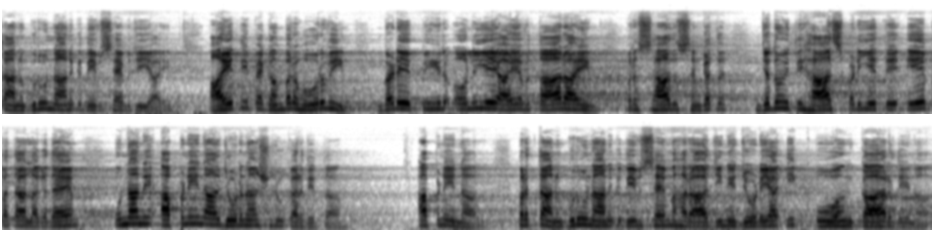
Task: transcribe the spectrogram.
ਧੰਨ ਗੁਰੂ ਨਾਨਕ ਦੇਵ ਸਾਹਿਬ ਜੀ ਆਏ। ਆਏ ਤੇ ਪੈਗੰਬਰ ਹੋਰ ਵੀ, ਬੜੇ ਪੀਰ ਔਲੀਏ ਆਏ, ਅਵਤਾਰ ਆਏ ਪਰ ਸਾਧ ਸੰਗਤ, ਜਦੋਂ ਇਤਿਹਾਸ ਪੜ੍ਹੀਏ ਤੇ ਇਹ ਪਤਾ ਲੱਗਦਾ ਹੈ, ਉਹਨਾਂ ਨੇ ਆਪਣੇ ਨਾਲ ਜੋੜਨਾ ਸ਼ੁਰੂ ਕਰ ਦਿੱਤਾ। ਆਪਣੇ ਨਾਲ, ਪਰ ਧੰਨ ਗੁਰੂ ਨਾਨਕ ਦੇਵ ਸਾਹਿਬ ਮਹਾਰਾਜ ਜੀ ਨੇ ਜੋੜਿਆ ਇੱਕ ਓੰਕਾਰ ਦੇ ਨਾਲ।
